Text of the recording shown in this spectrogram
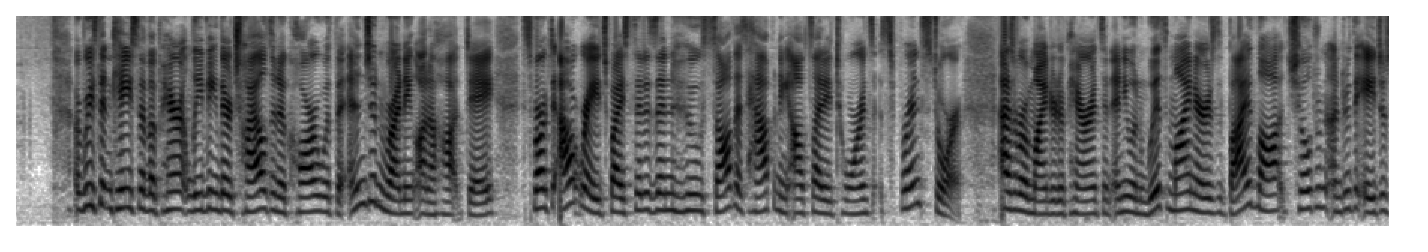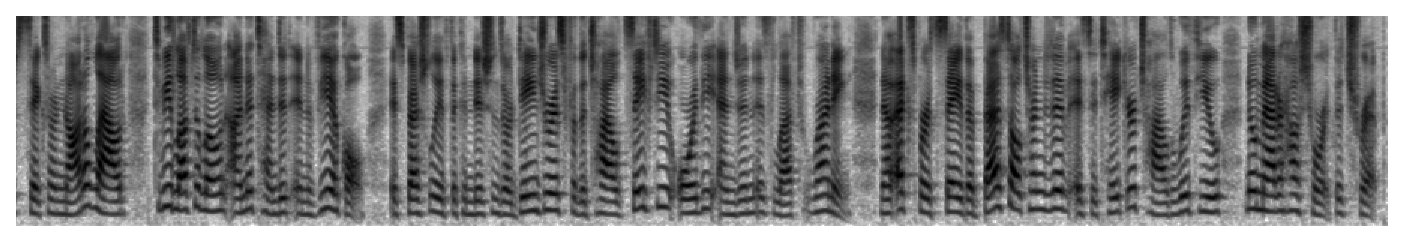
A recent case of a parent leaving their child in a car with the engine running on a hot day sparked outrage by a citizen who saw this happening outside a Torrance Sprint store. As a reminder to parents and anyone with minors, by law, children under the age of six are not allowed to be left alone unattended in a vehicle, especially if the conditions are dangerous for the child's safety or the engine is left running. Now, experts say the best alternative is to take your child with you, no matter how short the trip.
